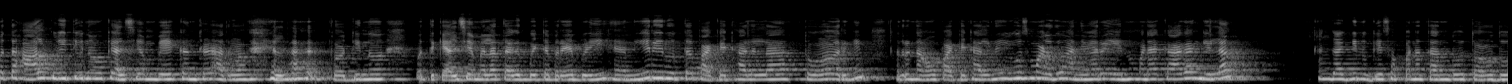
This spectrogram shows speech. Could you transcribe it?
ಮತ್ತು ಹಾಲು ಕುಡಿತೀವಿ ನಾವು ಕ್ಯಾಲ್ಸಿಯಮ್ ಬೇಕಂತೇಳಿ ಅದ್ರೊಳಗೆ ಎಲ್ಲ ಪ್ರೋಟೀನು ಮತ್ತು ಕ್ಯಾಲ್ಸಿಯಮ್ ಎಲ್ಲ ತೆಗೆದುಬಿಟ್ಟು ಬರೀ ಬಿಳಿ ನೀರು ಇರುತ್ತೆ ಪಾಕೆಟ್ ಹಾಲೆಲ್ಲ ತೊಗೊಳೋರಿಗೆ ಅಂದರೆ ನಾವು ಪಾಕೆಟ್ ಹಾಲನ್ನೇ ಯೂಸ್ ಮಾಡೋದು ಅನಿವಾರ್ಯ ಏನೂ ಮಾಡೋಕ್ಕಾಗಂಗಿಲ್ಲ ಹಾಗಾಗಿ ನುಗ್ಗೆ ಸೊಪ್ಪನ್ನ ತಂದು, ತೊಳೆದು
